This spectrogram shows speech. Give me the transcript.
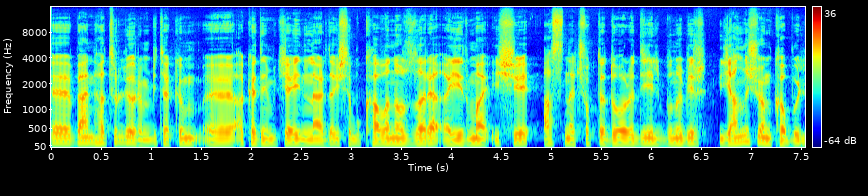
e, ben hatırlıyorum bir takım e, akademik yayınlarda işte bu kavanozlara ayırma işi aslında çok da doğru değil. Bunu bir yanlış ön kabul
